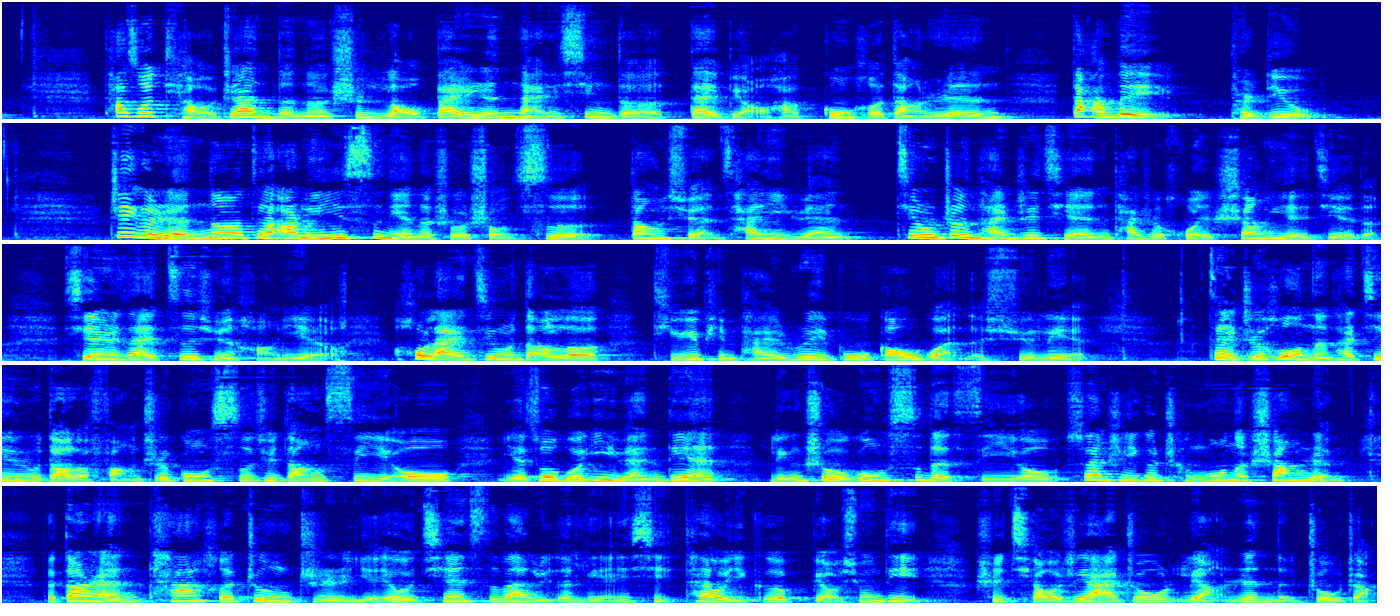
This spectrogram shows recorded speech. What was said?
他所挑战的呢是老白人男性的代表哈，共和党人大卫 Perdue。这个人呢，在二零一四年的时候首次当选参议员。进入政坛之前，他是混商业界的，先是在咨询行业，后来进入到了体育品牌锐步高管的序列。再之后呢，他进入到了纺织公司去当 CEO，也做过一元店零售公司的 CEO，算是一个成功的商人。那当然，他和政治也有千丝万缕的联系。他有一个表兄弟是乔治亚州两任的州长。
